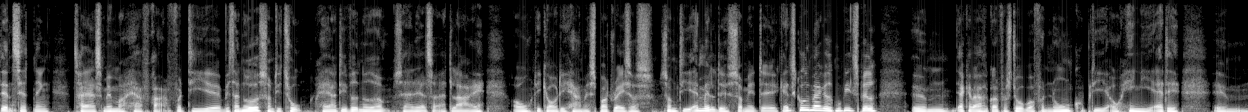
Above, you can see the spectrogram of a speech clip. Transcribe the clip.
Den sætning tager jeg altså med mig herfra, fordi øh, hvis der er noget, som de to herrer de ved noget om, så er det altså at lege. Og det gjorde de her med Spot Racers, som de anmeldte som et øh, ganske udmærket mobilspil. Øhm, jeg kan i hvert fald godt forstå, hvorfor nogen kunne blive afhængige af det. Øhm,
